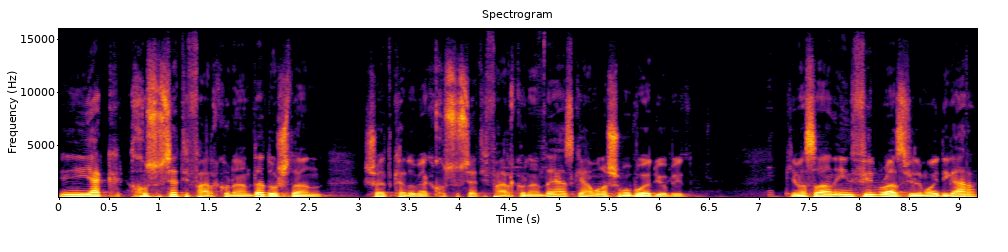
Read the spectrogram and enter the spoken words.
ин як хусусияти фарқкунанда доштанд шояд кадом як хусусияти фарқкунандае ҳаст ки ҳамона шумо бояд ёбед ки масалан ин филмро аз филмҳои дигар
